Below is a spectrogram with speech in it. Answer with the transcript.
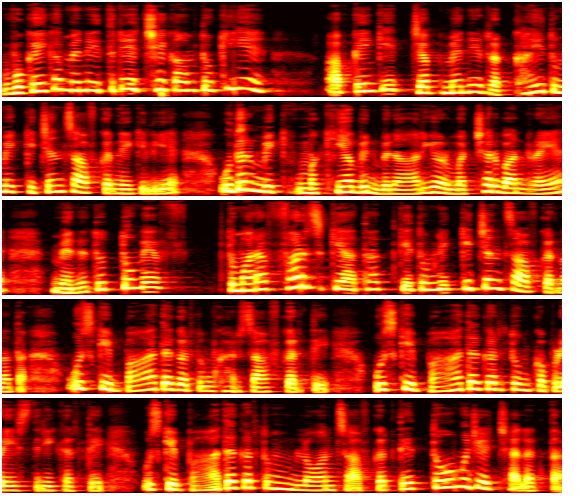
وہ کہے گا، میں نے اتنے اچھے کام تو کیے ہیں۔ آپ کہیں گے، جب میں نے رکھا ہی تمہیں کچن صاف کرنے کے لیے، ادھر مکھیاں بن، بنا رہی ہیں اور مچھر بن رہے ہیں، میں نے تو تمہیں تمہارا فرض کیا تھا کہ تم نے کچن صاف کرنا تھا۔ اس کے بعد اگر تم گھر صاف کرتے، اس کے بعد اگر تم کپڑے استری کرتے، اس کے بعد اگر تم لان صاف کرتے تو مجھے اچھا لگتا۔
